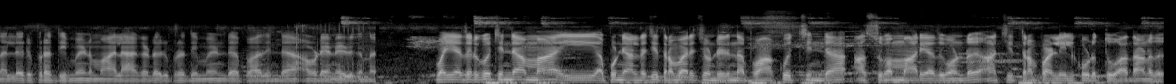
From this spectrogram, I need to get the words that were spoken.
നല്ലൊരു പ്രതിമയാണ് മാലാകയുടെ ഒരു പ്രതിമയുണ്ട് അപ്പോൾ അതിന്റെ അവിടെയാണ് എഴുതുന്നത് വയ്യാത്തൊരു കൊച്ചിന്റെ അമ്മ ഈ പുണ്യാളുടെ ചിത്രം വരച്ചുകൊണ്ടിരുന്നപ്പോൾ ആ കൊച്ചിന്റെ അസുഖം മാറിയതുകൊണ്ട് ആ ചിത്രം പള്ളിയിൽ കൊടുത്തു. അതാണിത്.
